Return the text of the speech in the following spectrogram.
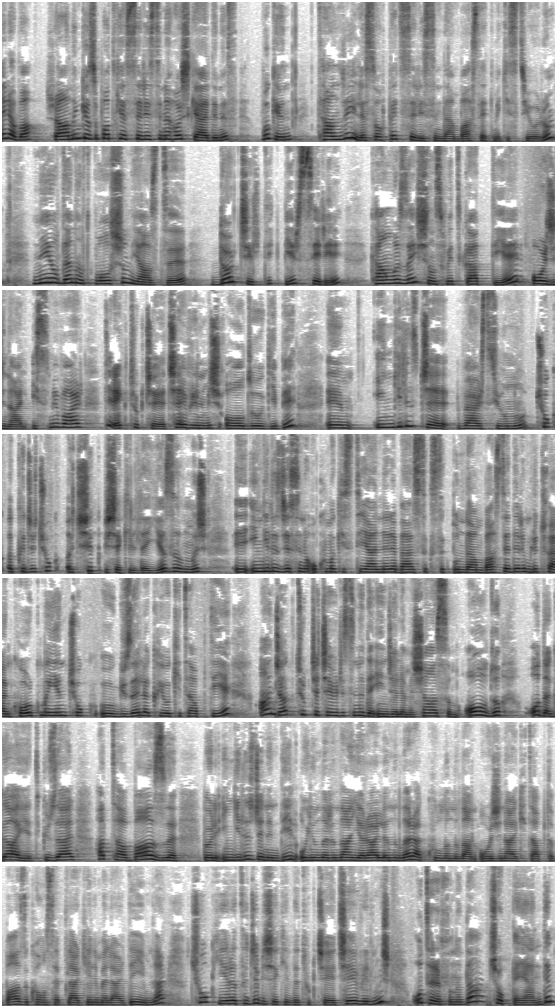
Merhaba, Ra'nın Gözü Podcast serisine hoş geldiniz. Bugün Tanrı ile Sohbet serisinden bahsetmek istiyorum. Neil Donald Walsh'un yazdığı 4 ciltlik bir seri Conversations with God diye orijinal ismi var. Direkt Türkçe'ye çevrilmiş olduğu gibi İngilizce versiyonu çok akıcı, çok açık bir şekilde yazılmış. E, İngilizcesini okumak isteyenlere ben sık sık bundan bahsederim. Lütfen korkmayın, çok e, güzel akıyor kitap diye. Ancak Türkçe çevirisini de inceleme şansım oldu. O da gayet güzel. Hatta bazı böyle İngilizcenin dil oyunlarından yararlanılarak kullanılan orijinal kitapta bazı konseptler, kelimeler, deyimler çok yaratıcı bir şekilde Türkçe'ye çevrilmiş. O tarafını da çok beğendim.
